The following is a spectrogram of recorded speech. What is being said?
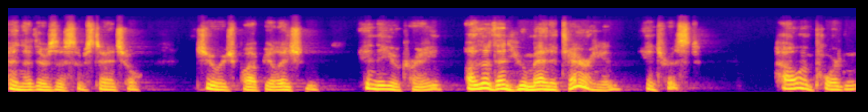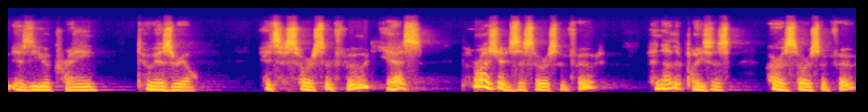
and that there's a substantial Jewish population in the Ukraine. Other than humanitarian interest, how important is Ukraine to Israel? It's a source of food, yes, Russia is a source of food, and other places are a source of food.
